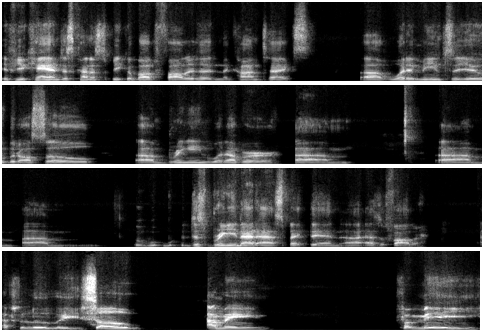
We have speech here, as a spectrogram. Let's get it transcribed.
if you can, just kind of speak about fatherhood in the context of what it means to you, but also um, bringing whatever, um, um, um just bringing that aspect in uh, as a father. Absolutely. So, I mean, for me,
